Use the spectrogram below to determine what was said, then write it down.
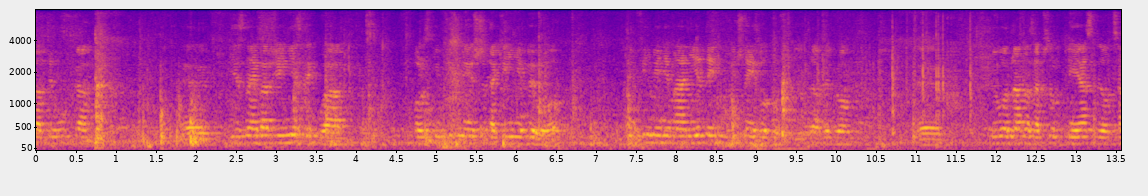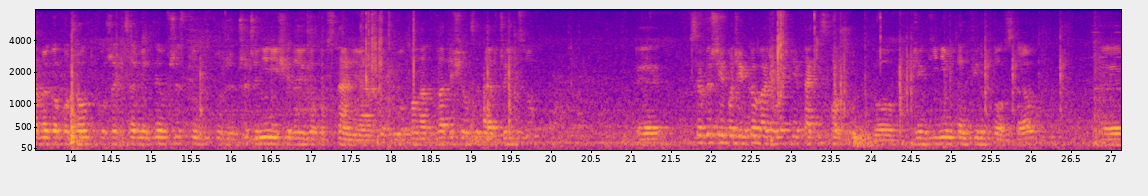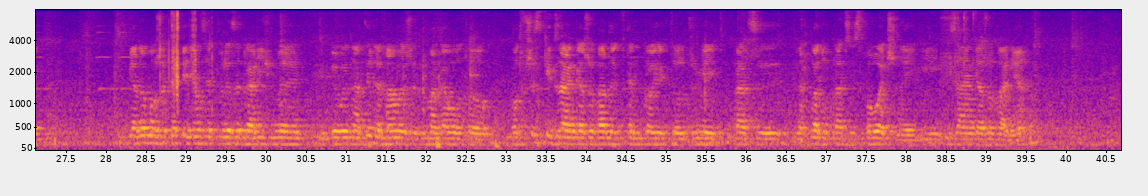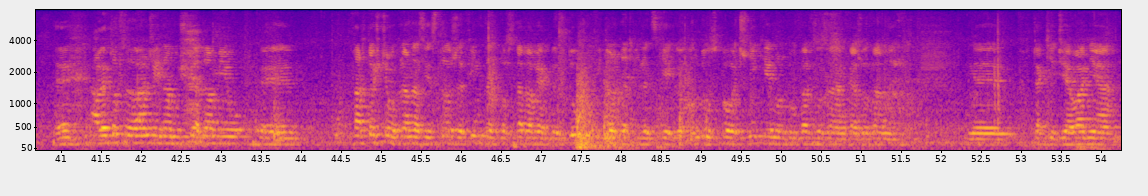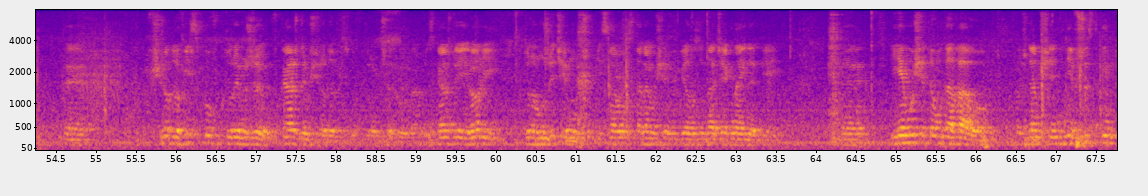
ta tyłówka e, jest najbardziej niezwykła. W polskim filmie jeszcze takiej nie było. W tym filmie nie ma ani jednej publicznej złotówki, dlatego e, było dla nas absolutnie jasne od samego początku, że chcemy tym wszystkim, którzy przyczynili się do jego powstania, to było ponad 2000 darczyńców, e, serdecznie podziękować właśnie w taki sposób, bo dzięki nim ten film powstał. Wiadomo, że te pieniądze, które zebraliśmy były na tyle małe, że wymagało to od wszystkich zaangażowanych w ten projekt olbrzymiej pracy, nakładu pracy społecznej i, i zaangażowania. E, Ale to, co Andrzej nam uświadomił, e, wartością dla nas jest to, że film ten powstawał jakby w duchu Witolda Pileckiego. On był społecznikiem, on był bardzo zaangażowany e, w takie działania środowisku, w którym żył, w każdym środowisku, w którym przebywał. I z każdej roli, którą życie mu przypisało, starał się wywiązywać jak najlepiej. E, I jemu się to udawało. Choć nam się nie wszystkim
